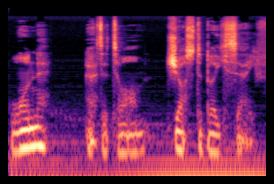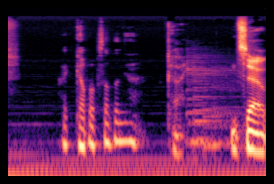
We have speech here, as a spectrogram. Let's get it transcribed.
One at a time, just to be safe. I come up something, yeah. Okay. And so,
